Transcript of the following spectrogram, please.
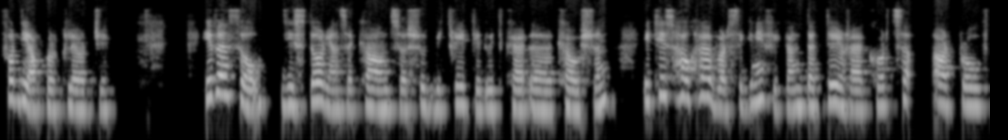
for the upper clergy. Even though the historian's accounts should be treated with uh, caution, it is, however, significant that their records are proved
